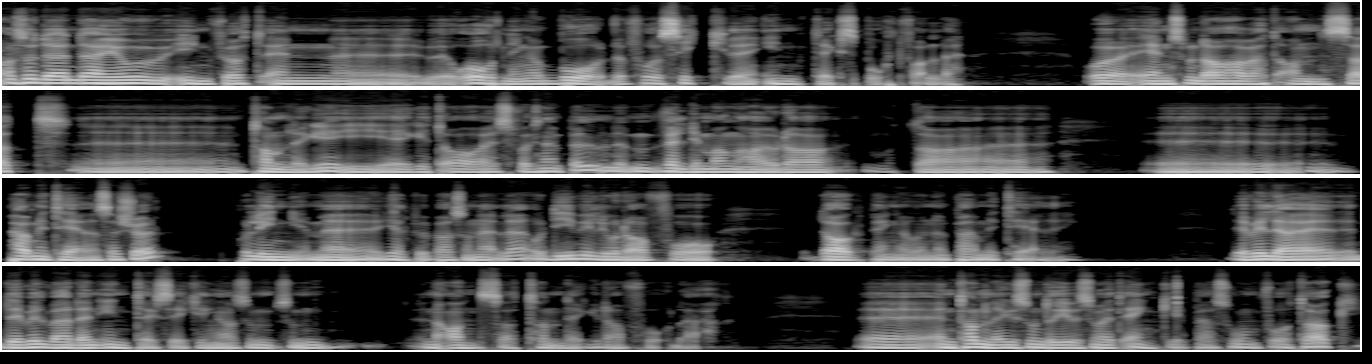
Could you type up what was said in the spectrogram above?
altså det, det er jo innført en uh, ordninger både for å sikre inntektsbortfallet. Og en som da har vært ansatt uh, tannlege i eget AS, f.eks. Veldig mange har jo da måttet uh, permittere seg sjøl, på linje med hjelpepersonellet. Og de vil jo da få dagpenger under permittering. Det vil, det vil være den inntektssikringa som, som en ansatt tannlege da får der. Eh, en tannlege som driver som et enkeltpersonforetak,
